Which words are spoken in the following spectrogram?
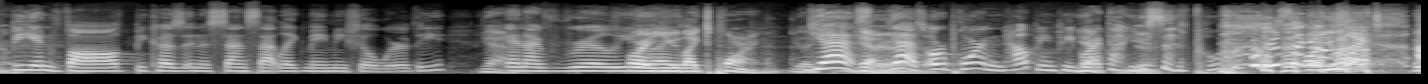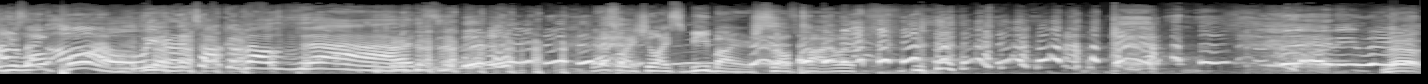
Yeah. be involved, because in a sense that like made me feel worthy. Yeah. And I've really or like, you liked pouring. You like- Yes, Yeah. yes, or porn and helping people. Yeah. I thought you Yeah. said porn. Or you liked. I You was love like, porn. oh, we're gonna talk about that. That's why she likes to be by herself, Tyler. anyway. Now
